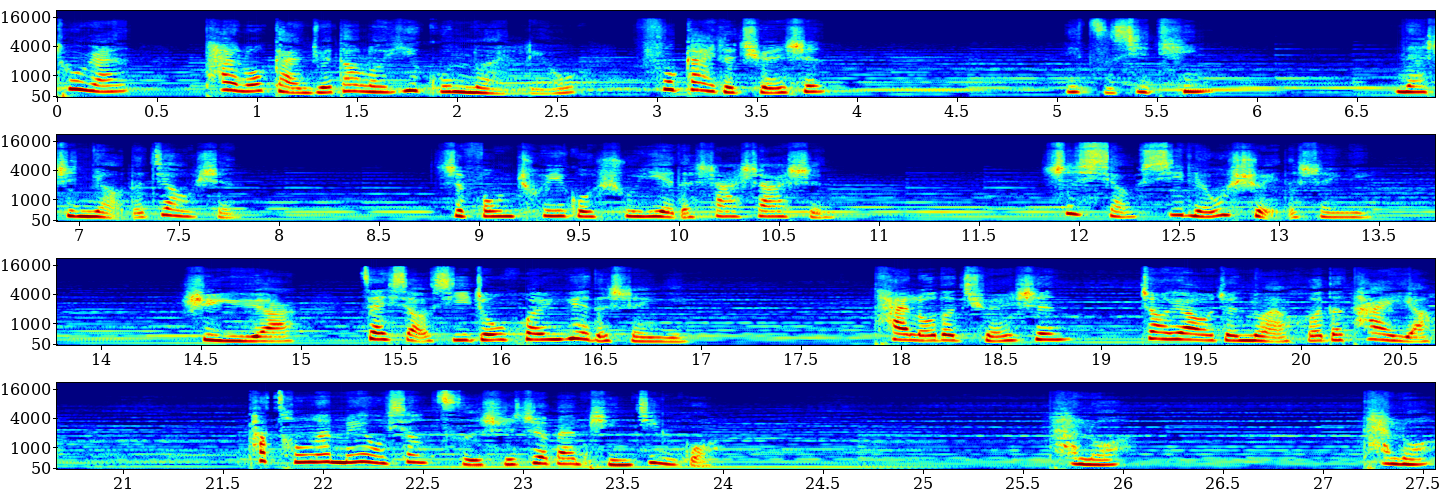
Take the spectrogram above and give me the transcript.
突然。泰罗感觉到了一股暖流覆盖着全身。你仔细听，那是鸟的叫声，是风吹过树叶的沙沙声，是小溪流水的声音，是鱼儿在小溪中欢悦的声音。泰罗的全身照耀着暖和的太阳，他从来没有像此时这般平静过。泰罗，泰罗，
